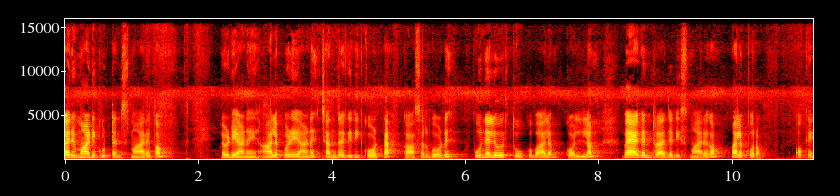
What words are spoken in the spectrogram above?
കരുമാടിക്കുട്ടൻ സ്മാരകം. എവിടെയാണ്? ആലപ്പുഴയാണ്. ചന്ദ്രഗിരി കോട്ട കാസർഗോഡ് പുനലൂർ തൂക്കുപാലം കൊല്ലം വാഗൻ ട്രാജഡി സ്മാരകം മലപ്പുറം. ഓക്കെ.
